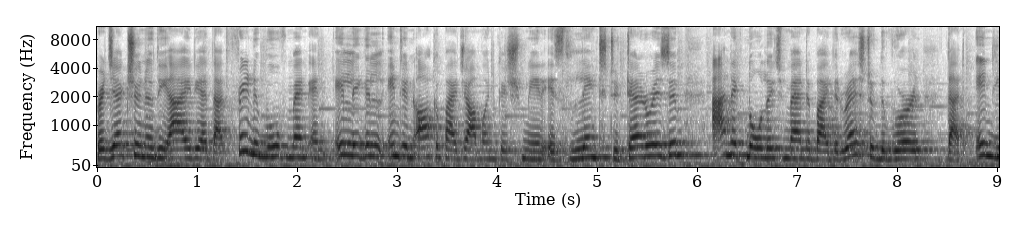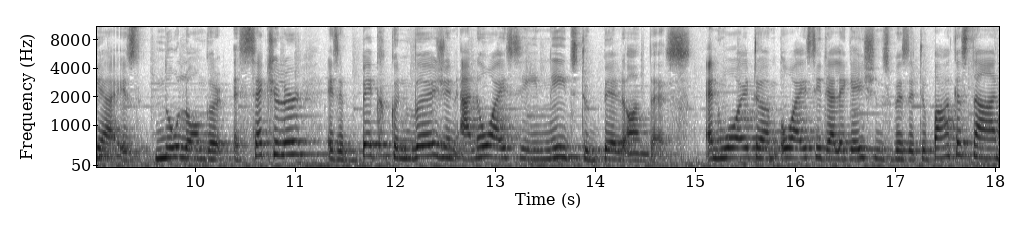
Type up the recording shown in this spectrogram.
Rejection of the idea that freedom movement and illegal Indian occupied Jammu and Kashmir is linked to terrorism and acknowledgement by the rest of the world that India is no longer a secular is a big conversion and OIC needs to build on this. Envoy term OIC delegation's visit to Pakistan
